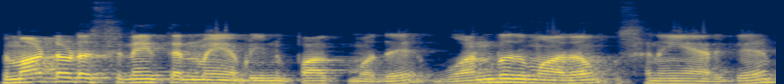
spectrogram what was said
இந்த மாட்டோட சினைத்தன்மை அப்படின்னு பார்க்கும்போது ஒன்பது மாதம் சினையாக இருக்குது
